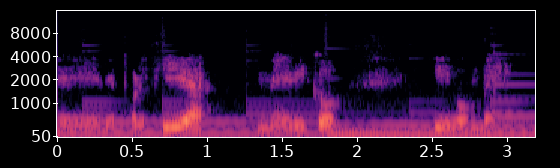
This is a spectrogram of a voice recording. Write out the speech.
eh, de policía, médico y bombero.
